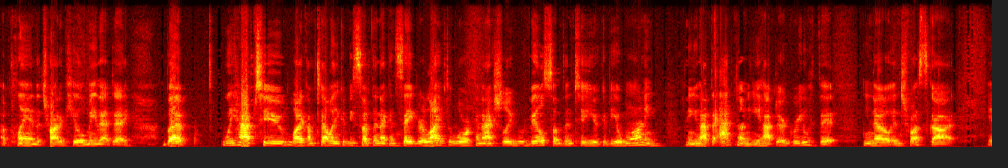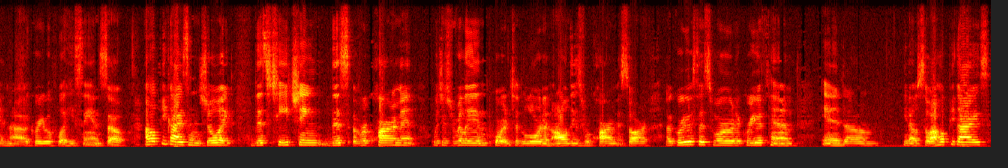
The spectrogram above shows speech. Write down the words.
a plan to try to kill me that day. But we have to like I'm telling you it could be something that can save your life. The Lord can actually reveal something to you. It could be a warning and you have to act on it. You have to agree with it you know, and trust God and uh, agree with what he's saying. So I hope you guys enjoyed this teaching, this requirement, which is really important to the Lord. And all these requirements are agree with his word, agree with him. And, um, you know, so I hope you guys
